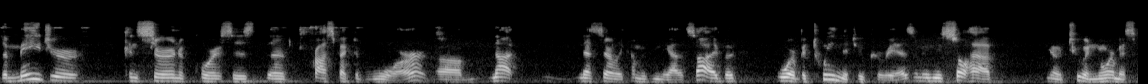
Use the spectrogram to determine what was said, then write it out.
the major concern, of course, is the prospect of war, um, not necessarily coming from the outside, but war between the two Koreas. I mean, we still have, you know, two enormous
